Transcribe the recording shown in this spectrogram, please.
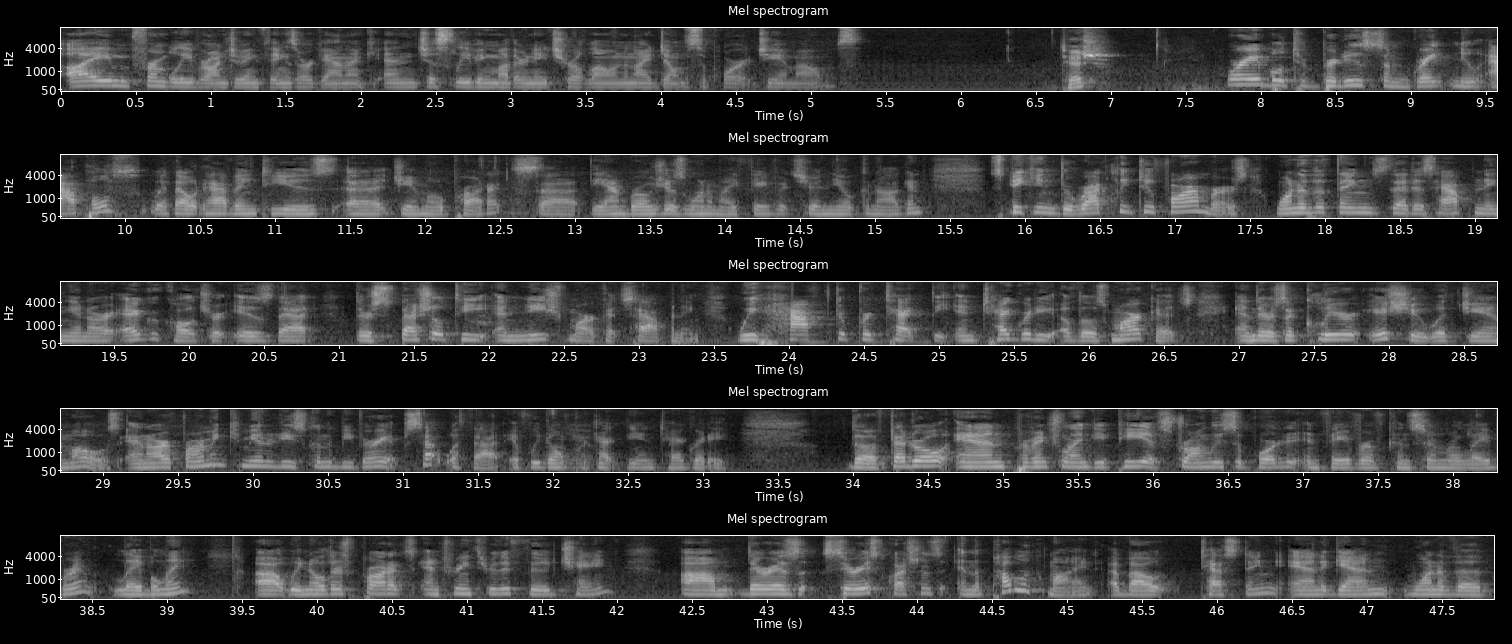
I'm a firm believer on doing things organic and just leaving Mother Nature alone, and I don't support GMOs. Tish? We're able to produce some great new apples without having to use uh, GMO products. Uh, the ambrosia is one of my favorites here in the Okanagan. Speaking directly to farmers, one of the things that is happening in our agriculture is that there's specialty and niche markets happening. We have to protect the integrity of those markets, and there's a clear issue with GMOs. And our farming community is going to be very upset with that if we don't protect the integrity. The federal and provincial NDP have strongly supported in favor of consumer labeling. labeling. Uh, we know there's products entering through the food chain. Um, there is serious questions in the public mind about testing, and again, one of the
